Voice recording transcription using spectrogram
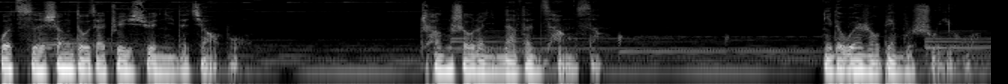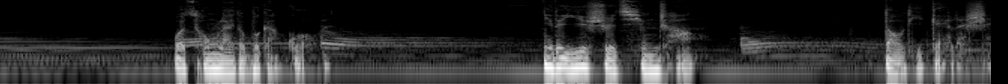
我此生都在追寻你的脚步，承受了你那份沧桑。你的温柔并不属于我，我从来都不敢过问。你的一世情长，到底给了谁？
